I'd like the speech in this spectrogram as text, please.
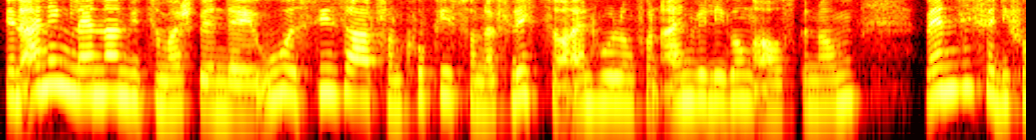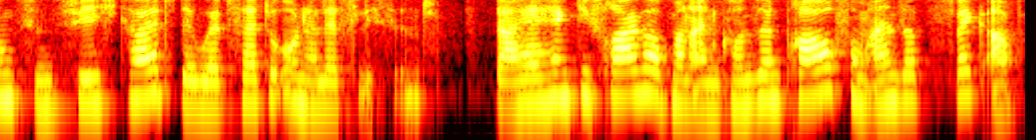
In einigen Ländern, wie zum Beispiel in der EU, ist diese Art von Cookies von der Pflicht zur Einholung von Einwilligungen ausgenommen, wenn sie für die Funktionsfähigkeit der Webseite unerlässlich sind. Daher hängt die Frage, ob man einen Consent braucht, vom Einsatzzweck ab.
